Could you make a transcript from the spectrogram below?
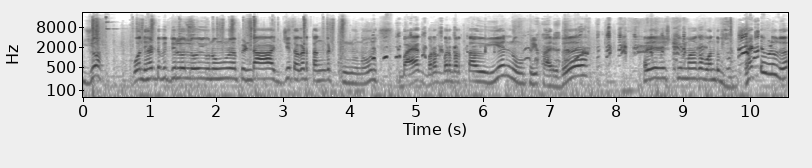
ಅಯ್ಯೋ! ಒಂದು ಹೆಡ್ ಬಿದ್ದಿಲ್ಲಲ್ಲೋ, ಇವನು ಪಿಂಡ ಅಜ್ಜಿ ತಗಡ್ ತಂಗಟ್ ಇವನು ಬಾಯಾಗ ಬರಬ್ಬರ್ ಬರ್ತಾವ, ಏನು ಫ್ರೀ ಫೈರ್ ಇದು ಒಂದು ಹೆಡ್ ಬೀಳುದು,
